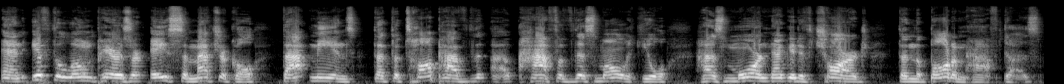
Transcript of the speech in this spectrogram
And if the lone pairs are asymmetrical, that means that the top half, uh, half of this molecule has more negative charge than the bottom half does.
